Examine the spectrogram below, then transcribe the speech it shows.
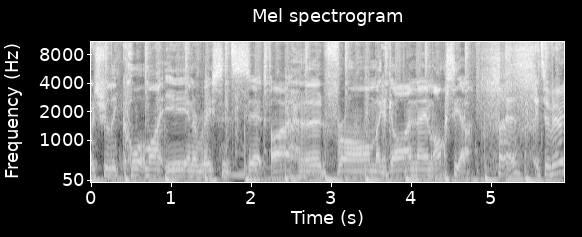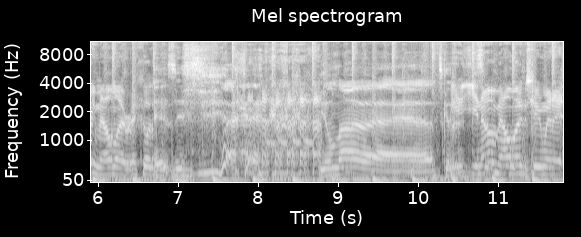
Which really caught my ear in a recent set I heard from a guy named Oxia. Oh, yeah. It's a very Malmo record. It's, it's, you'll know. Uh, it's got you, you know a Malmo tune when it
